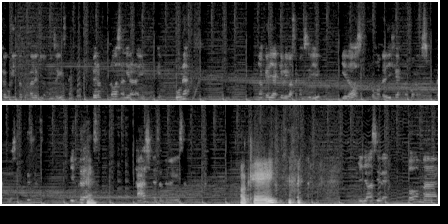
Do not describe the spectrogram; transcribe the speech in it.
qué bonito, qué padre que lo conseguiste, pero no va a salir al aire porque una, no quería que lo ibas a conseguir y dos, como te dije, no fueron los objetivos en noticias y tres, Hash es de Televisa Ok. y yo así de, todo mal,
